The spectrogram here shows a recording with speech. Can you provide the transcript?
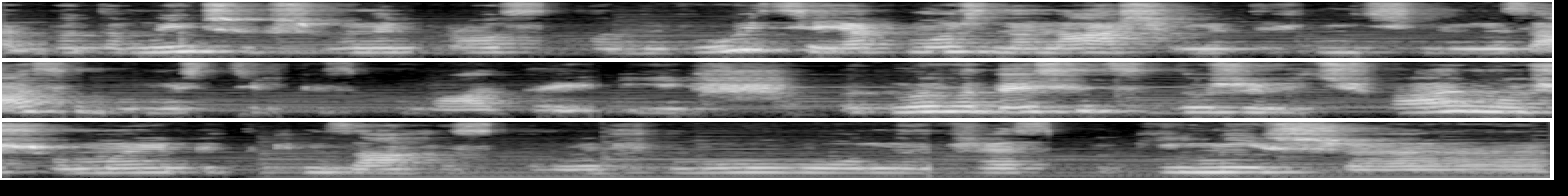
або там інших, що вони просто дивуються, як можна нашими технічними засобами стільки збивати. І от ми в Одесі це дуже відчуваємо, що ми під таким захистом, і тому ми вже спокійніше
